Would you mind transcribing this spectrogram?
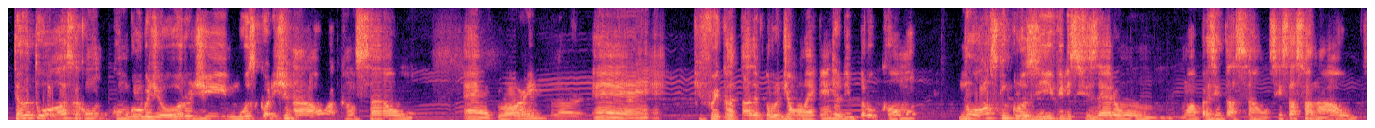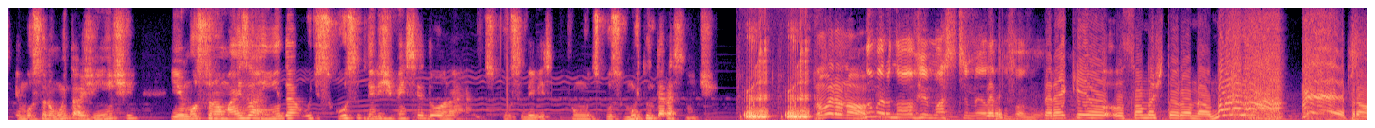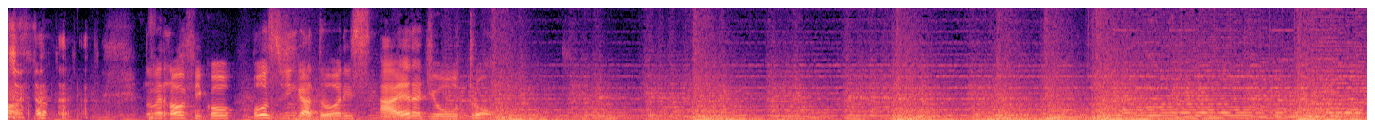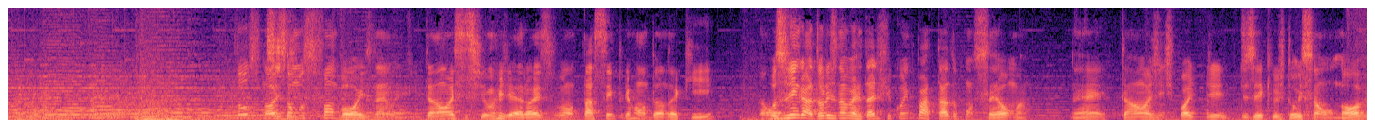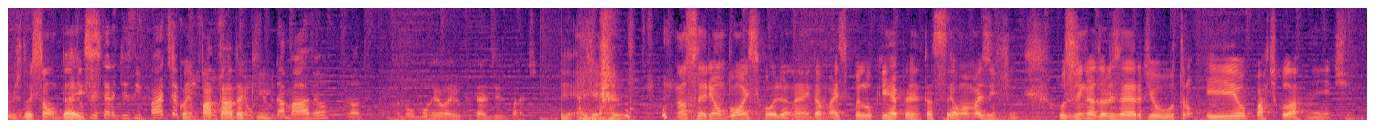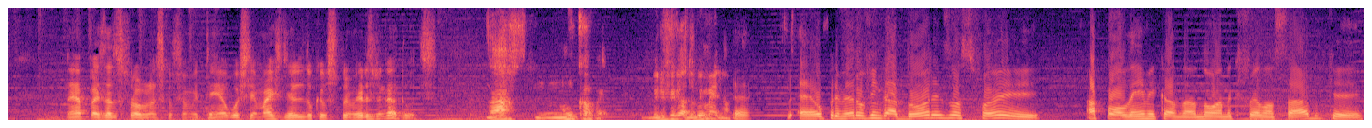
tanto o Oscar como, como o Globo de Ouro de música original, a canção é, Glory, é, que foi cantada pelo John Lennon e pelo Common. No Oscar, inclusive, eles fizeram uma apresentação sensacional, emocionou muita gente e emocionou mais ainda o discurso deles de vencedor, né? O discurso deles foi um discurso muito interessante. Número 9. Número 9, Márcio Melo, por favor. Peraí que o, o som não estourou não. Não, não! É, pronto. Número 9 ficou Os Vingadores, A Era de Ultron. Nós somos fanboys, né, man? Então esses filmes de heróis vão estar sempre rondando aqui. Então, Os Vingadores, na verdade, ficou empatado com Selma, né? Então a gente pode dizer que os dois são 9, os dois são Mas o 10. critério de desempate Ficou é empatado aqui. É um filme da Marvel. Pronto, morreu aí o critério de desempate. A gente não seria uma boa escolha, né? Ainda mais pelo que representa a Selma, mas enfim. Os Vingadores da Era de Ultron, eu particularmente, né, apesar dos problemas que o filme tem, eu gostei mais dele do que os primeiros Vingadores. Ah, nunca, velho. O primeiro Vingador bem melhor. É, o primeiro Vingadores foi a polêmica no, no ano que foi lançado, porque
